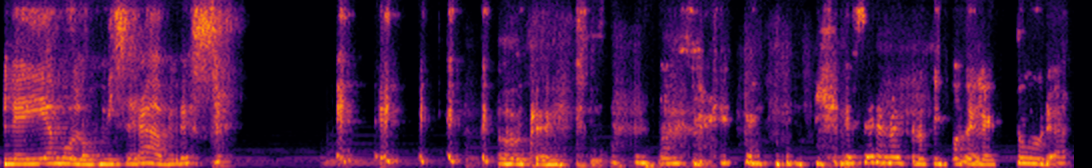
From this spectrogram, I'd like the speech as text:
leíamos Los Miserables. Ok. ese era nuestro tipo de lectura.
